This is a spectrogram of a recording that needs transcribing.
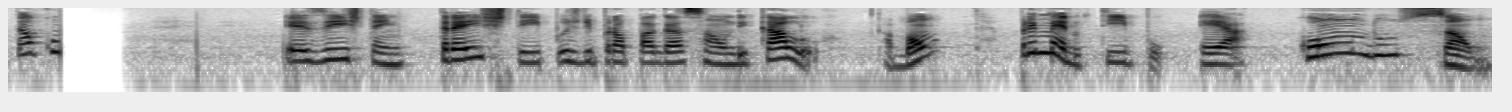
Então, existem três tipos de propagação de calor, tá bom? Primeiro tipo é a condução.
